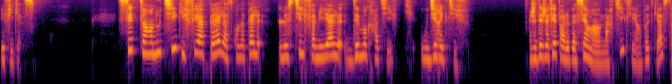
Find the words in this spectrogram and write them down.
efficace. C'est un outil qui fait appel à ce qu'on appelle le style familial démocratique ou directif. J'ai déjà fait par le passé un article et un podcast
